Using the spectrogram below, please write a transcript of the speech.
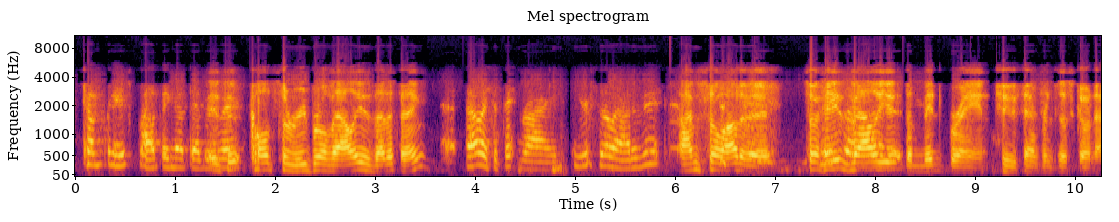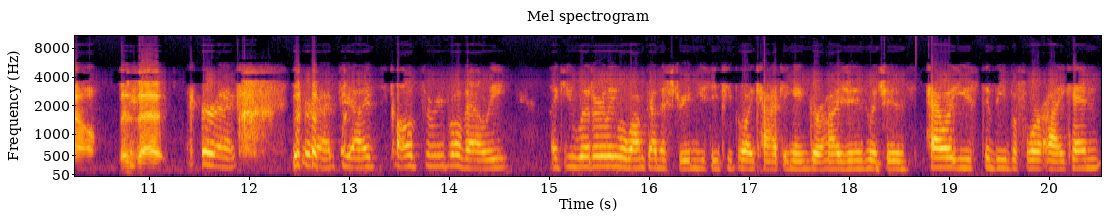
companies popping up everywhere. Is it called Cerebral Valley? Is that a thing? Oh, it's a fit Raed. You're so out of it. I'm so out of it. So Hayes so Valley, is the midbrain to San Francisco now. Is that? Correct. Correct. Yeah, it's called Cerebral Valley. Like you literally will walk down the street and you see people like hacking in garages, which is how it used to be before I can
